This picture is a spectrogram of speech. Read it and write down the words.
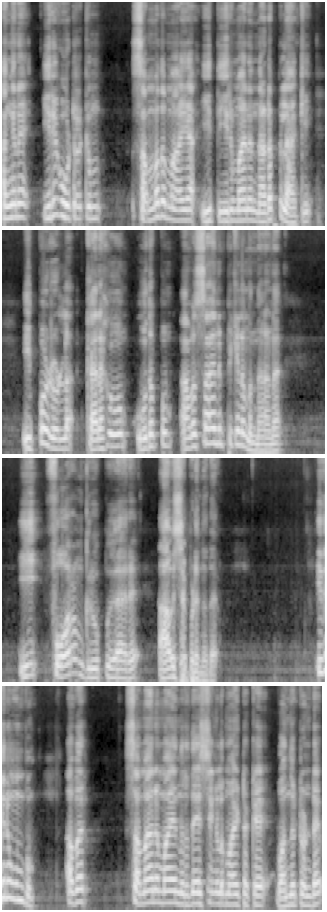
അങ്ങനെ ഇരു കൂട്ടർക്കും സമ്മതമായ ഈ തീരുമാനം നടപ്പിലാക്കി ഇപ്പോഴുള്ള കലഹവും ഉതപ്പും അവസാനിപ്പിക്കണമെന്നാണ് ഈ ഫോറം ഗ്രൂപ്പുകാർ ആവശ്യപ്പെടുന്നത്. ഇതിനു മുമ്പും അവർ സമാനമായ നിർദ്ദേശങ്ങളുമായിട്ടൊക്കെ വന്നിട്ടുണ്ട്.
